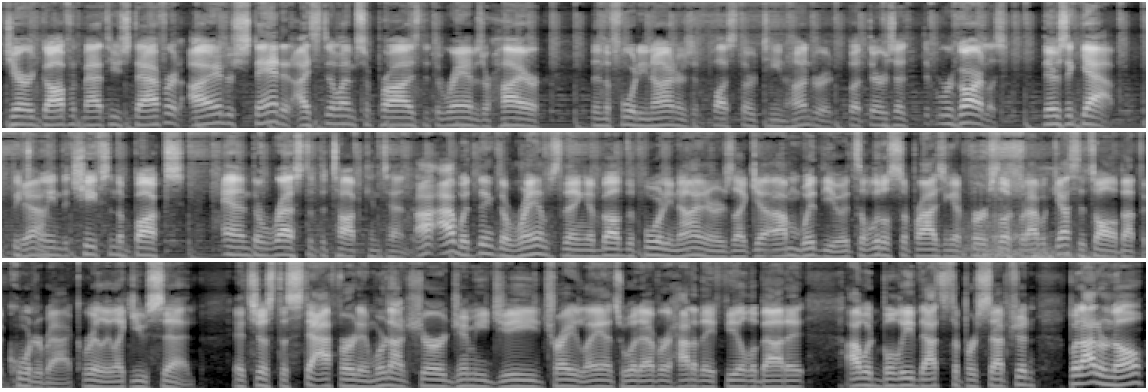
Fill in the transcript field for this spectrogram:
Jared Goff with Matthew Stafford, I understand it. I still am surprised that the Rams are higher than the 49ers at plus 1300. But there's a, regardless, there's a gap between the Chiefs and the Bucks and the rest of the top contenders. I, I would think the Rams thing above the 49ers, like, yeah, I'm with you. It's a little surprising at first look, but I would guess it's all about the quarterback, really, like you said. It's just the Stafford, and we're not sure Jimmy G, Trey Lance, whatever. How do they feel about it? I would believe that's the perception, but I don't know.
